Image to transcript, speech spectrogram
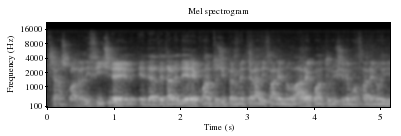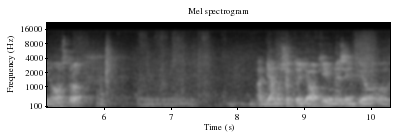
c'è una squadra difficile ed è da vedere quanto ci permetterà di fare il Novara e quanto riusciremo a fare noi di nostro. Abbiamo sotto gli occhi un esempio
